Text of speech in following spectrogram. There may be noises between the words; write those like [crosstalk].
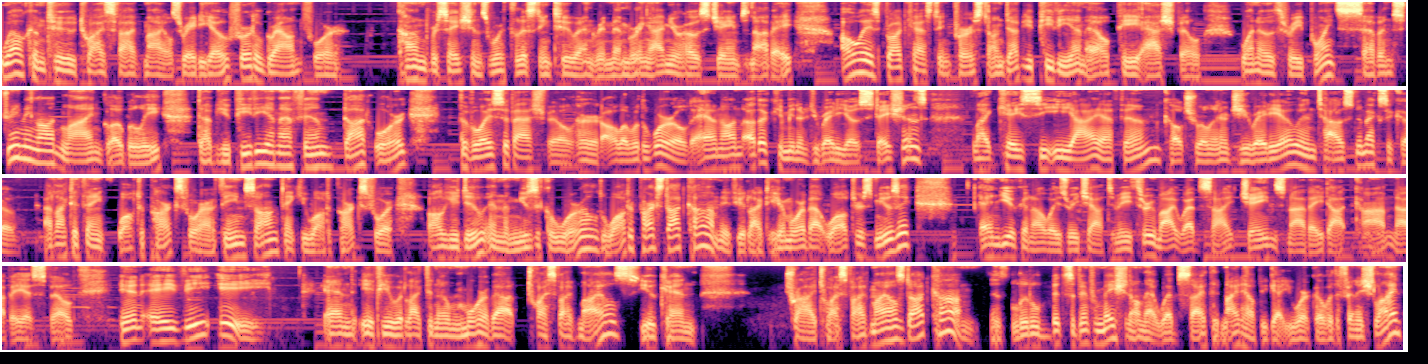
Welcome to Twice Five Miles Radio, fertile ground for conversations worth listening to and remembering. I'm your host, James Nave, always broadcasting first on WPVM LP Asheville 103.7, streaming online globally, WPVMFM.org. The voice of Asheville, heard all over the world and on other community radio stations like KCEI FM, Cultural Energy Radio in Taos, New Mexico. I'd like to thank Walter Parks for our theme song. Thank you, Walter Parks, for all you do in the musical world. WalterParks.com if you'd like to hear more about Walter's music. And you can always reach out to me through my website, jamesnave.com. Nave is spelled N A V E. And if you would like to know more about Twice Five Miles, you can try twice5miles.com. There's little bits of information on that website that might help you get your work over the finish line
